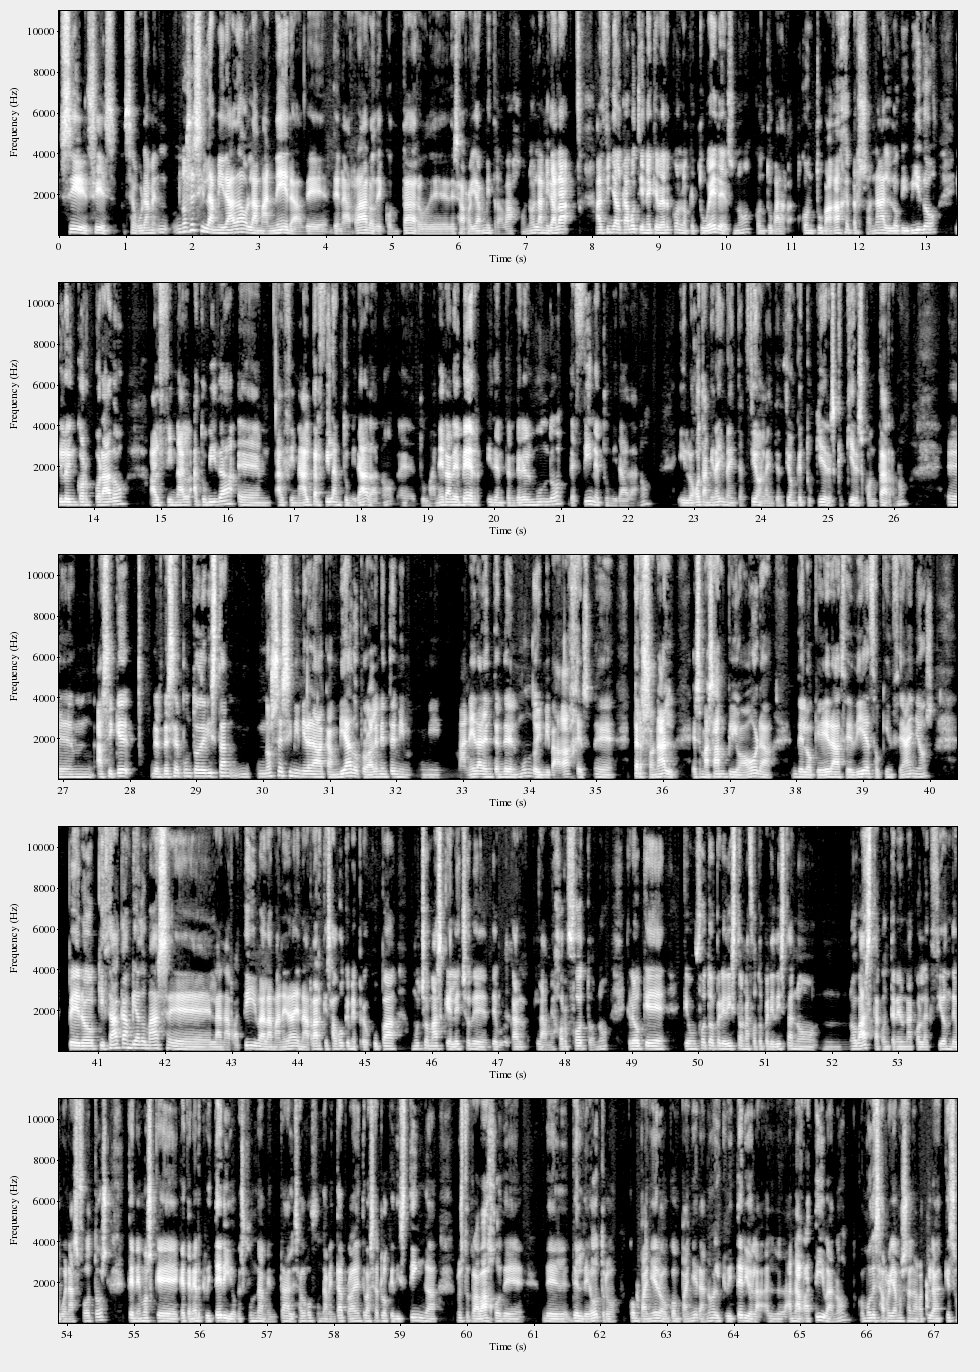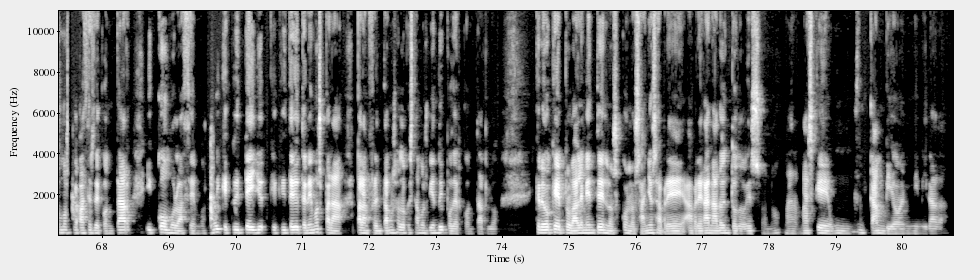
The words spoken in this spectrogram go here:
Sí, sí, seguramente. No sé si la mirada o la manera de, narrar o de contar o de desarrollar mi trabajo, ¿no? La mirada, al fin y al cabo, tiene que ver con lo que tú eres, ¿no? Con tu, con tu bagaje personal, lo vivido y lo incorporado al final a tu vida, eh, al final perfilan tu mirada, ¿no? Eh, tu manera de ver y de entender el mundo define tu mirada, ¿no? Y luego también hay una intención, la intención que tú quieres, que quieres contar, ¿no? Em, así que desde ese punto de vista, no sé si mi mirada ha cambiado, probablemente mi, manera de entender el mundo y mi bagaje eh, personal es más amplio ahora de lo que era hace 10 o 15 años, pero quizá ha cambiado más eh, la narrativa, la manera de narrar, que es algo que me preocupa mucho más que el hecho de, buscar la mejor foto, ¿no? Creo que, que un fotoperiodista una fotoperiodista no, no, basta con tener una colección de buenas fotos, tenemos que, que, tener criterio, que es fundamental, es algo fundamental, probablemente va a ser lo que distinga nuestro trabajo de, del de otro compañero o compañera, ¿no? El criterio, la, narrativa, ¿no? Cómo desarrollamos esa narrativa, qué somos capaces de contar y cómo lo hacemos, ¿no? Y qué criterio, qué criterio tenemos para, para enfrentarnos a lo que estamos viendo y poder contarlo. Creo que probablemente con los años habré, habré ganado en todo eso, ¿no? Más que un, cambio en mi mirada.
